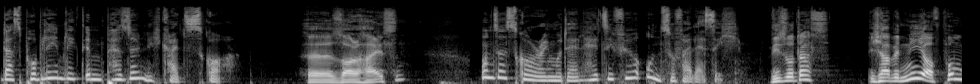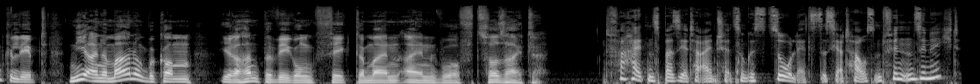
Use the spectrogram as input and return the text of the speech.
Das Problem liegt im Persönlichkeitsscore. Äh, soll heißen? Unser Scoring-Modell hält sie für unzuverlässig. Wieso das? Ich habe nie auf Pump gelebt, nie eine Mahnung bekommen. Ihre Handbewegung fegte meinen Einwurf zur Seite. Verhaltensbasierte Einschätzung ist so letztes Jahrtausend, finden Sie nicht?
